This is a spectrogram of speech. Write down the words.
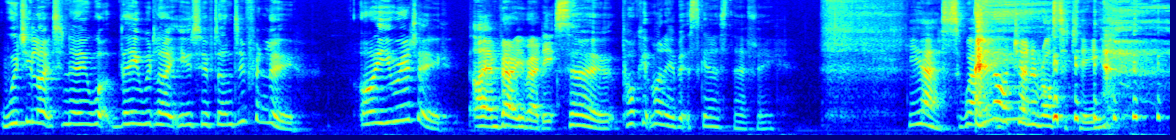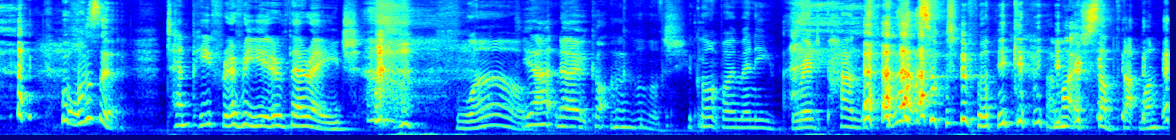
would you like to know what they would like you to have done differently? Are you ready? I am very ready. So, pocket money a bit scarce there, Fee. Yes, well, in our generosity, What was it? 10p for every year of their age. Wow. Yeah, no, got, mm, Gosh, you can't buy many red pants for that sort of money? I might have subbed that one.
